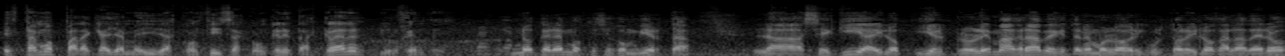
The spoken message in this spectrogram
estamos para que haya medidas concisas, concretas, claras y urgentes. No queremos que se convierta la sequía y, el problema grave que tenemos los agricultores y los ganaderos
